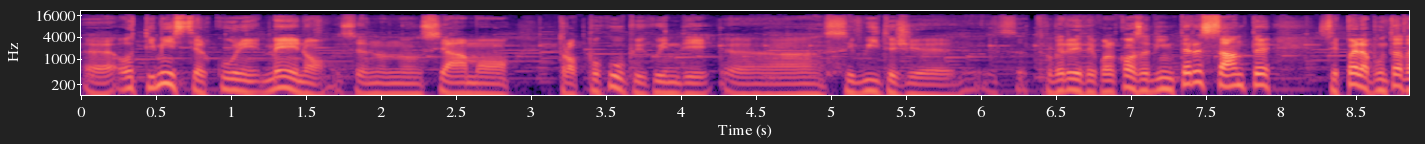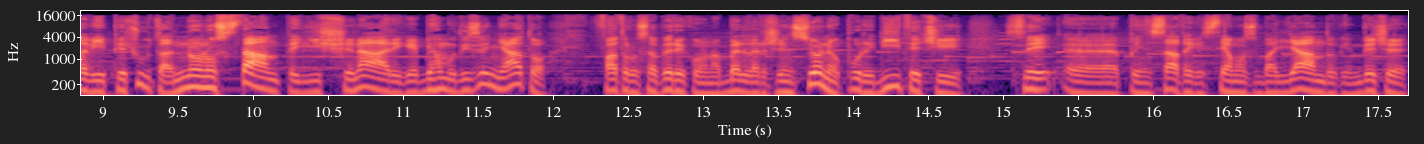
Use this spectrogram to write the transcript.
eh, ottimisti, alcuni meno, se non, siamo troppo cupi, quindi eh, seguiteci troverete qualcosa di interessante. Se poi la puntata vi è piaciuta, nonostante gli scenari che abbiamo disegnato, fatelo sapere con una bella recensione oppure diteci se eh, pensate che stiamo sbagliando, che invece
